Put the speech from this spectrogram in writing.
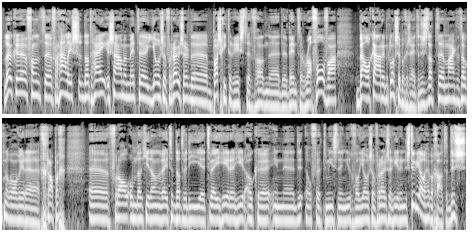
Leuk van het verhaal is dat hij samen met Jozef Reuser, de basgitarist van de band Ravolva, bij elkaar in de klas hebben gezeten. Dus dat maakt het ook nog wel weer grappig. Vooral omdat je dan weet dat we die twee heren hier ook in, of tenminste in ieder geval Jozef Reuser hier in de studio hebben gehad. Dus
